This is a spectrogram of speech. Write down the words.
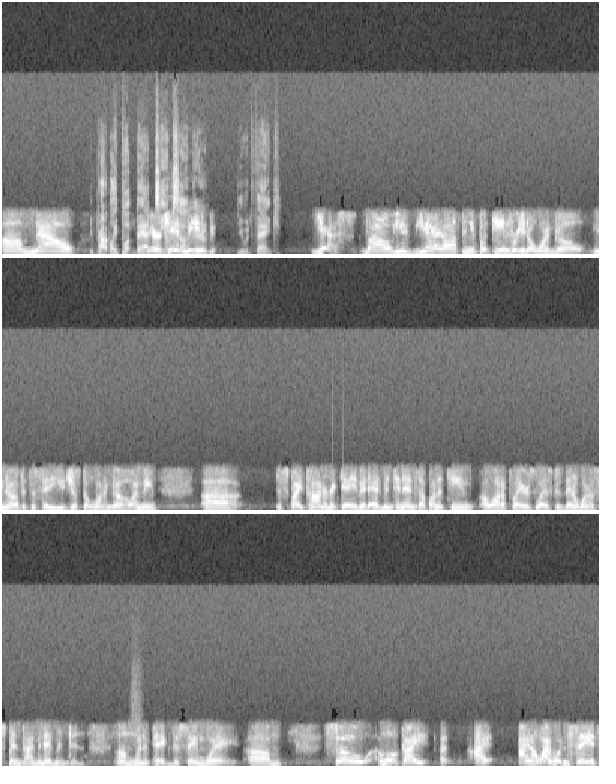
Um, now, You probably put bad there teams can't on be. there. You would think. Yes. Well, you yeah. Often you put teams where you don't want to go. You know, if it's a city you just don't want to go. I mean, uh, despite Connor McDavid, Edmonton ends up on a team a lot of players' list because they don't want to spend time in Edmonton. Um, Winnipeg the same way. Um, so look, I I I don't. I wouldn't say it's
